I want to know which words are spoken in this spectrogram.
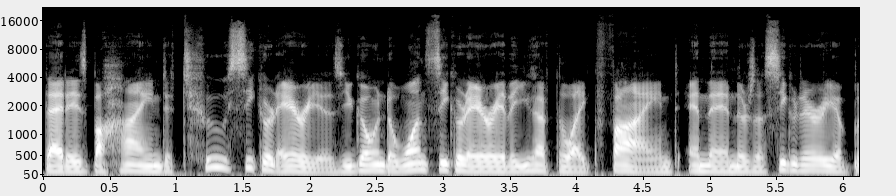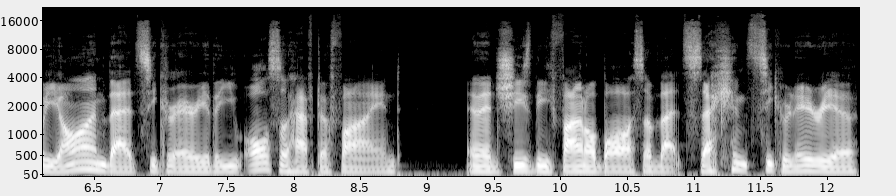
that is behind two secret areas. You go into one secret area that you have to like find, and then there's a secret area beyond that secret area that you also have to find. And then she's the final boss of that second secret area,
